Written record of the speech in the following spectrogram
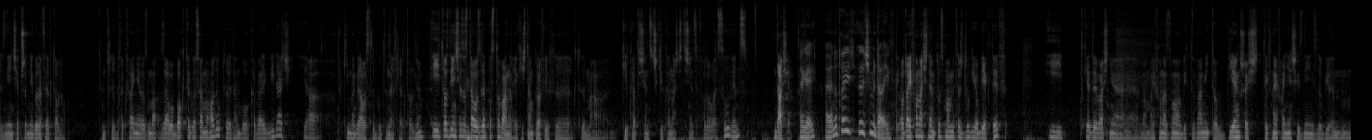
e, zdjęcie przedniego reflektoru. Tym trybem. Tak fajnie rozmazało bok tego samochodu, który tam było kawałek widać, a taki mega ostry był ten reflektor. Nie? I to zdjęcie zostało mhm. zrepostowane. Jakiś tam profil, który, który ma kilka tysięcy czy kilkanaście tysięcy followersów, więc da się. Okej, okay. E, no to lecimy dalej. Od iPhone'a 7 Plus mamy też drugi obiektyw i kiedy właśnie mam iPhone'a z dwoma obiektywami, to większość tych najfajniejszych zdjęć zrobiłem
